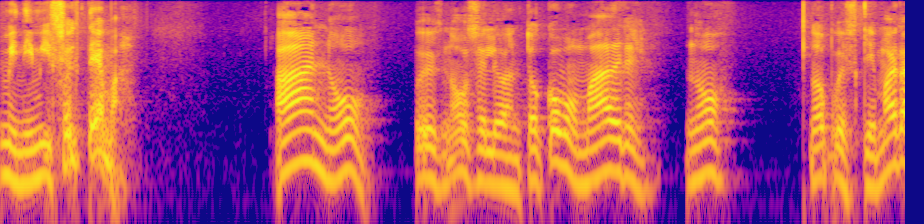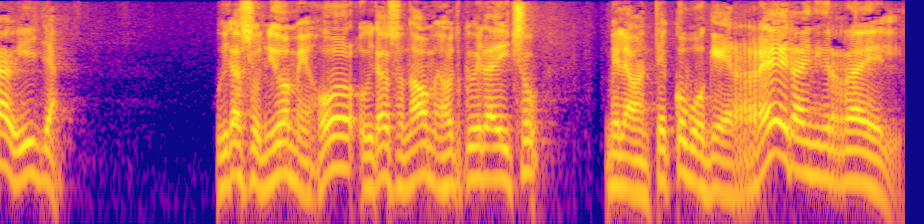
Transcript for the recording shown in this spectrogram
minimizo el tema. Ah, no, pues no, se levantó como madre. No, no, pues qué maravilla. Hubiera sonido mejor, hubiera sonado mejor que hubiera dicho, me levanté como guerrera en Israel.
